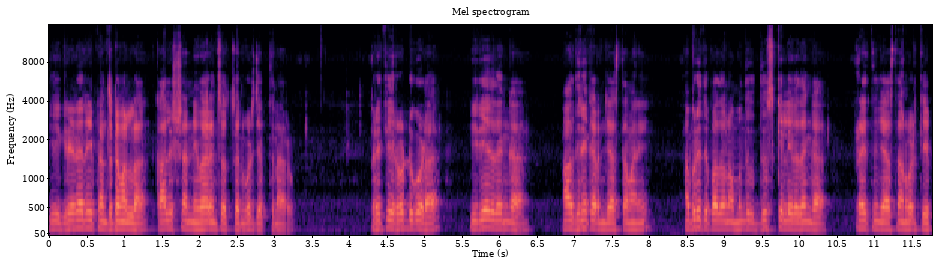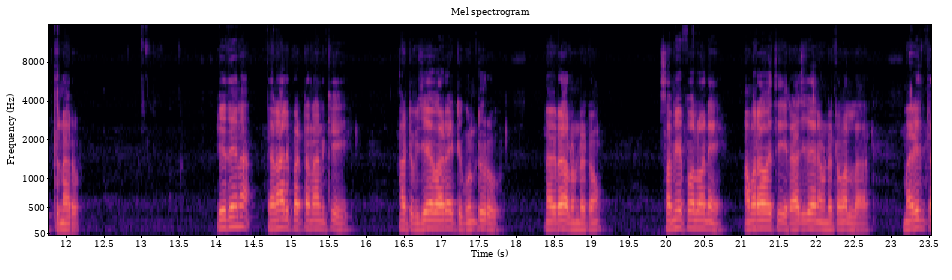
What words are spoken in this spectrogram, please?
ఈ గ్రీనరీ పెంచడం వల్ల కాలుష్యాన్ని నివారించవచ్చు అని కూడా చెప్తున్నారు. ప్రతి రోడ్డు కూడా ఇదే విధంగా ఆధునీకరణ చేస్తామని అభివృద్ధి పదంలో ముందుకు దూసుకెళ్ళే విధంగా ప్రయత్నం చేస్తామని కూడా చెప్తున్నారు. ఏదైనా తెనాలి పట్టణానికి అటు విజయవాడ ఇటు గుంటూరు నగరాలు ఉండటం సమీపంలోనే అమరావతి రాజధాని ఉండటం వల్ల మరింత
